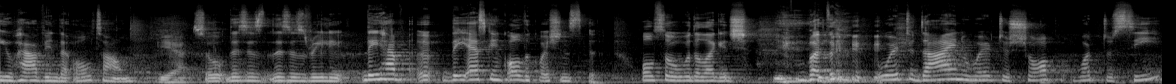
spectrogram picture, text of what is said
you have in the old town. Yeah. So this is this is really they have uh, they asking all the questions, uh, also with the luggage, but where to dine, where to shop, what to see.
